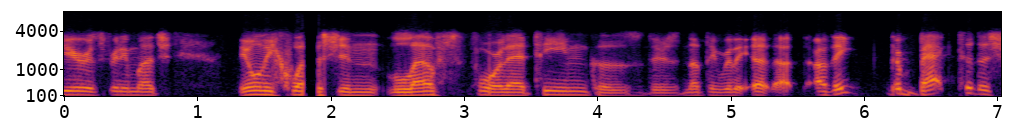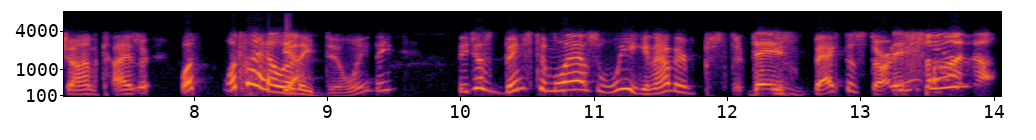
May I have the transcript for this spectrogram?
year? Is pretty much the only question left for that team because there's nothing really. Uh, uh, are they? They're back to Sean Kizer. What? What the hell Yeah. are they doing? They they just benched him last week, and now they're They- back to starting. They saw enough.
